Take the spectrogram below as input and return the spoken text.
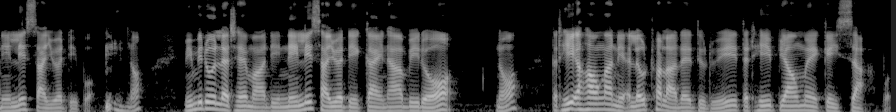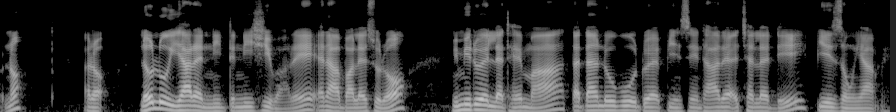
နေလစ်စာရွက်တွေပေါ့เนาะ မိမိတို့လက်ထဲမှာဒီနေလစ်စာရွက်တွေကင်ထားပြီးတော့နော်တတိအဟောင်းကနေအလုတ်ထွက်လာတဲ့သူတွေတတိပြောင်းမဲ့ကိစ္စပေါ့နော်အဲ့တော့လှုပ်လို့ရတဲ့နီးတနည်းရှိပါတယ်အဲ့ဒါဘာလဲဆိုတော့မိမိတို့ရဲ့လက်ထဲမှာတက်တန်းတိုးဖို့အတွက်ပြင်ဆင်ထားတဲ့အချက်လက်တွေပြည့်စုံရမယ်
